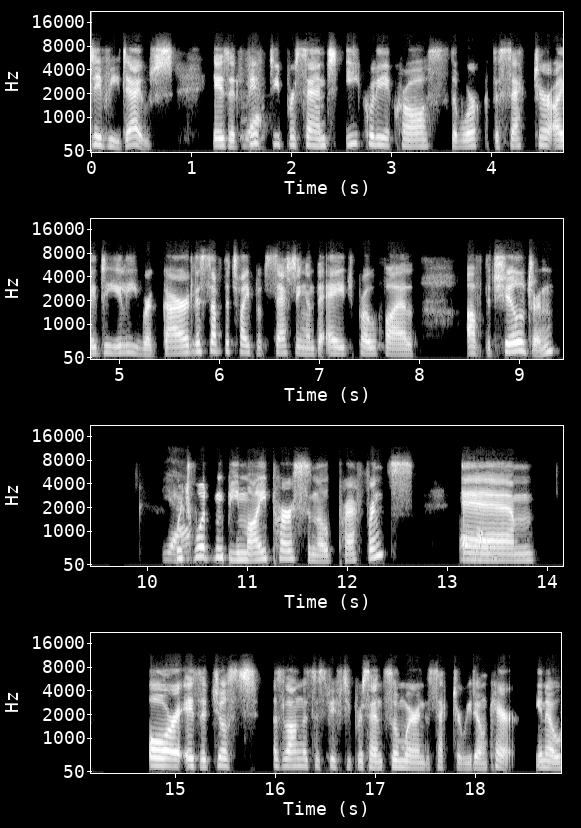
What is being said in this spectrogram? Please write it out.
divvied out? Is it 50% equally across the work, the sector, ideally, regardless of the type of setting and the age profile of the children? Yeah. Which wouldn't be my personal preference. Okay. Um, or is it just as long as it's 50% somewhere in the sector, we don't care? You know,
